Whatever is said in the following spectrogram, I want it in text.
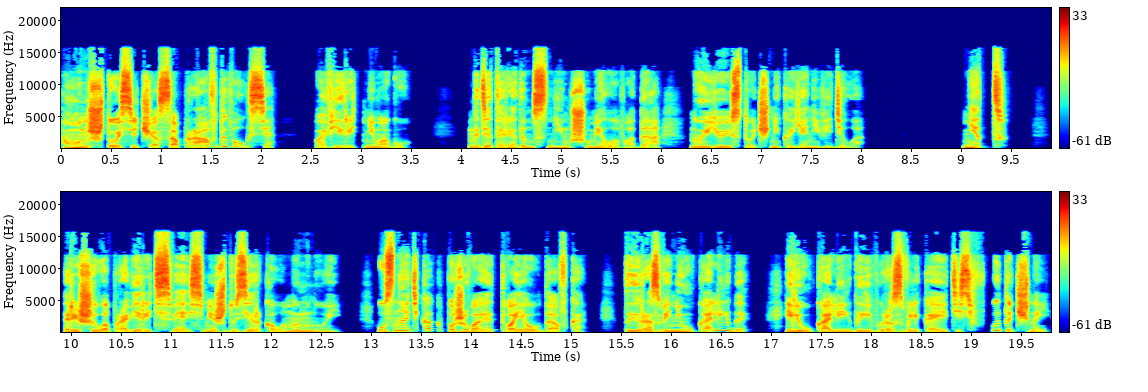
Он что, сейчас оправдывался? Поверить не могу. Где-то рядом с ним шумела вода, но ее источника я не видела. Нет, Решила проверить связь между зеркалом и мной. Узнать, как поживает твоя удавка. Ты разве не у Калиды? Или у Калиды, и вы развлекаетесь в пыточной?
